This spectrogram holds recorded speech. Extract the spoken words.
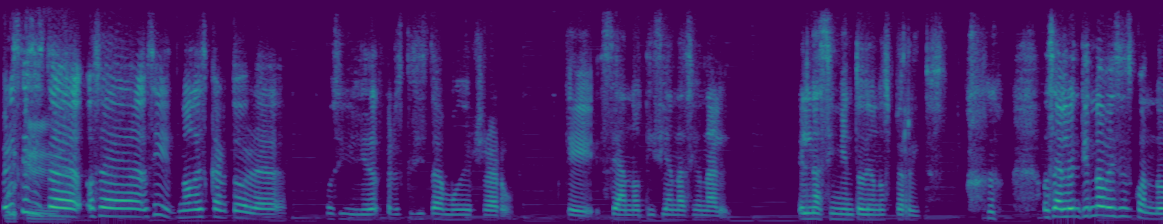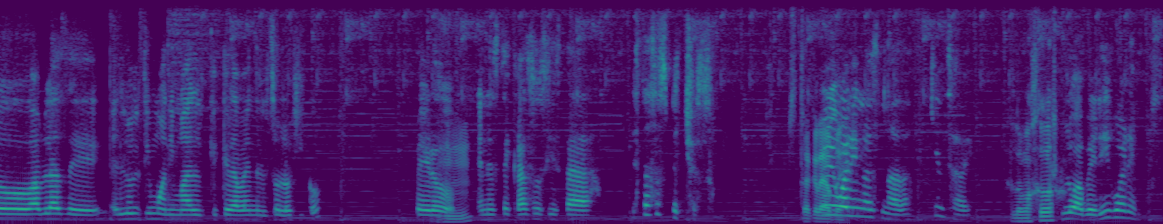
Pero es que sí está, o sea, sí, no descarto la posibilidad, pero es que sí está muy raro que sea noticia nacional el nacimiento de unos perritos. o sea, lo entiendo a veces cuando hablas de el último animal que quedaba en el zoológico, pero en este caso sí está, está sospechoso. Está grave. Pero igual y no es nada, quién sabe. A lo mejor. Lo averiguaremos.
